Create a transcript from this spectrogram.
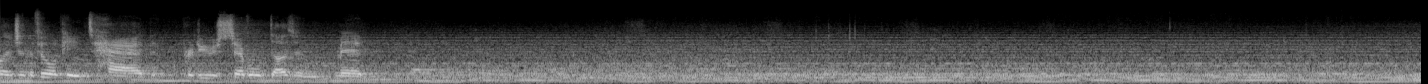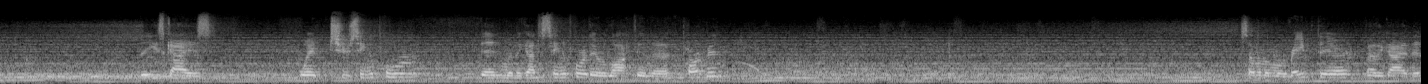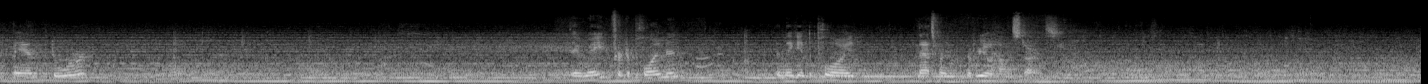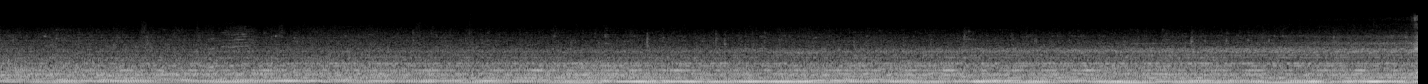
in the Philippines had produced several dozen men. These guys went to Singapore. Then, when they got to Singapore, they were locked in an apartment Some of them were raped there by the guy that manned the door. They wait for deployment, then they get deployed, and that's when the real hell starts.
